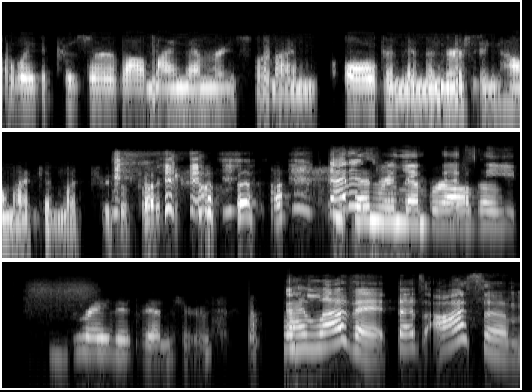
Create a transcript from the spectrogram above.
a way to preserve all my memories when I'm old and in the nursing home. I can look through the book That is and really remember all those neat. great adventures. I love it. That's awesome.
